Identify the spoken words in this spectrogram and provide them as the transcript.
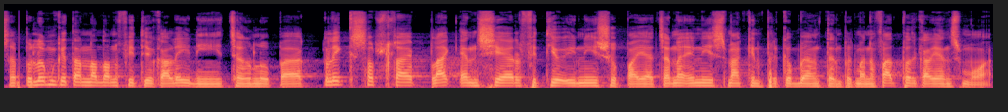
Sebelum kita nonton video kali ini, jangan lupa klik subscribe, like, and share video ini supaya channel ini semakin berkembang dan bermanfaat buat kalian semua.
